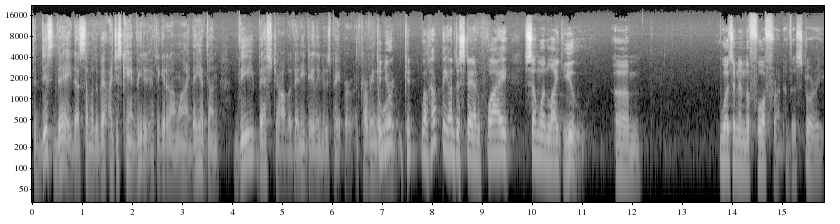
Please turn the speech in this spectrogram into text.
to this day, does some of the best. I just can't read it. You have to get it online. They have done the best job of any daily newspaper covering the can war. You, can, well, help me understand why someone like you um, wasn't in the forefront of the story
